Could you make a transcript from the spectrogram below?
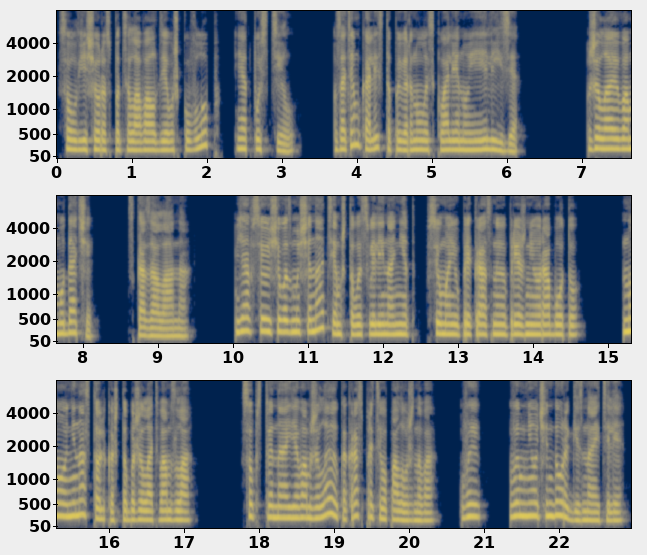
Сол еще раз поцеловал девушку в лоб и отпустил. Затем Калиста повернулась к Валену и Элизе. «Желаю вам удачи», — сказала она. «Я все еще возмущена тем, что вы свели на нет всю мою прекрасную прежнюю работу, но не настолько, чтобы желать вам зла. Собственно, я вам желаю как раз противоположного. Вы... вы мне очень дороги, знаете ли.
